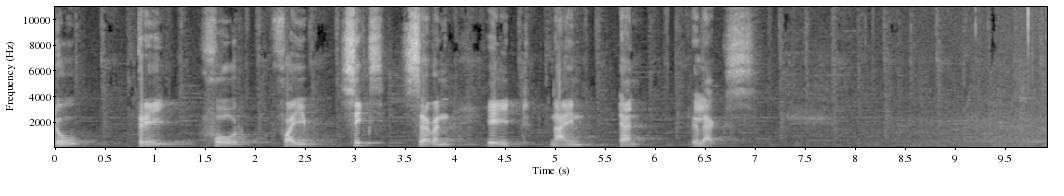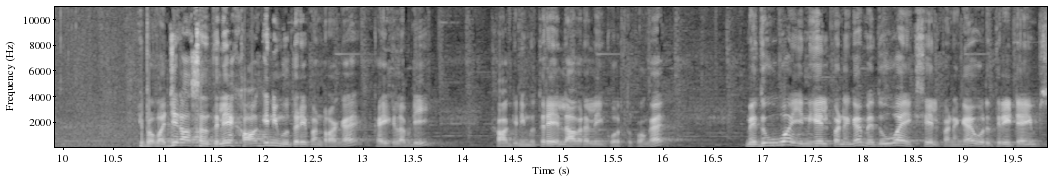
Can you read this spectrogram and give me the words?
two three four five six seven eight nine ten relax இப்போ வஜ்ராசனத்திலே ஹாகினி முத்திரை பண்ணுறாங்க கைகள் அப்படி ஹாகினி முத்திரை எல்லா விரலையும் கோர்த்துக்கோங்க. மெதுவாக இன்ஹேல் பண்ணுங்கள் மெதுவாக எக்ஸேல் பண்ணுங்கள் ஒரு த்ரீ டைம்ஸ்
